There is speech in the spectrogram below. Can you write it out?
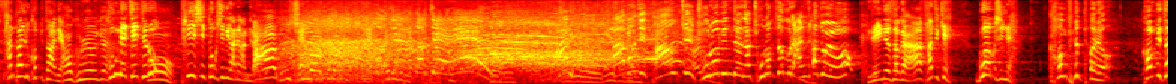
386 컴퓨터 아니야? 아 그래요 이게? 국내 제트로 어. PC 통신이 가능합니다. 아 그렇지 뭐 아버지! 아, 아버지 다음 주에 졸업인데 나 졸업 선물 안 사줘요? 그래 이 녀석아 사줄게. 뭐 하고 싶냐? 컴퓨터요. 컴퓨터?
